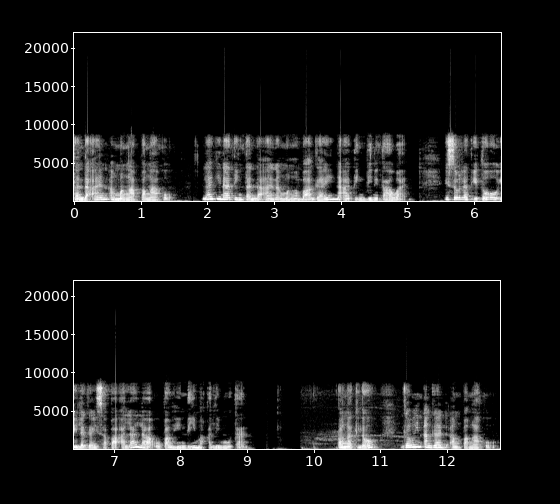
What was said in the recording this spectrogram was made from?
tandaan ang mga pangako. Lagi nating tandaan ang mga bagay na ating binitawan. Isulat ito o ilagay sa paalala upang hindi makalimutan. Pangatlo, gawin agad ang pangako.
